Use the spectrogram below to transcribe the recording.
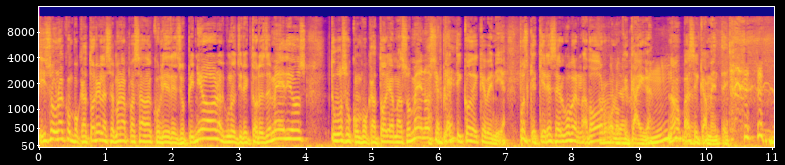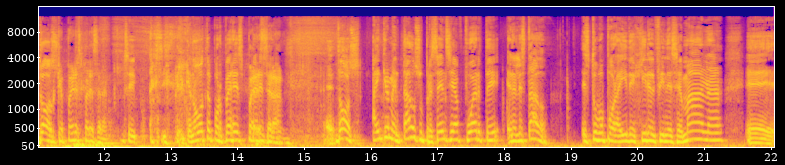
hizo una convocatoria la semana pasada con líderes de opinión, algunos directores de medios, tuvo su convocatoria más o menos y platicó de qué venía. Pues que quiere ser gobernador o lo que caiga, ¿no? Básicamente. Dos, Porque Pérez Pérez serán. Sí, sí, el que no vote por Pérez, Pérez será. Eh, dos, ha incrementado su presencia fuerte en el Estado. Estuvo por ahí de gira el fin de semana, eh,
